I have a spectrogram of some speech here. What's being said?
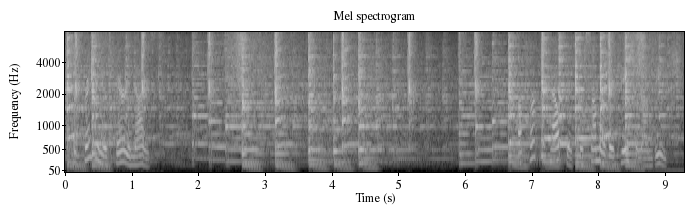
The printing is very nice. A perfect outfit for summer vacation on beach.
